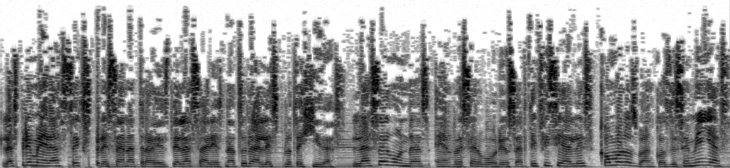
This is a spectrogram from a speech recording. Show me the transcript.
Las primeras se expresan a través de las áreas naturales protegidas, las segundas en reservorios artificiales como los bancos de semillas.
